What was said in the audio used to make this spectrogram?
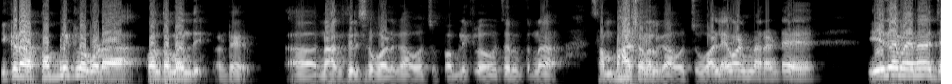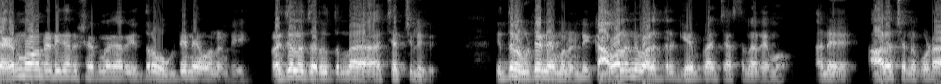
ఇక్కడ పబ్లిక్లో కూడా కొంతమంది అంటే నాకు తెలిసిన వాళ్ళు కావచ్చు పబ్లిక్లో జరుగుతున్న సంభాషణలు కావచ్చు వాళ్ళు ఏమంటున్నారంటే ఏదేమైనా జగన్మోహన్ రెడ్డి గారు షర్మిల గారు ఇద్దరు ఒకటేనేమోనండి. ప్రజల్లో జరుగుతున్న చర్చలు ఇవి. ఇద్దరు ఒకటేనేమోనండి కావాలని వాళ్ళిద్దరు గేమ్ ప్లాన్ చేస్తున్నారేమో అనే ఆలోచన కూడా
